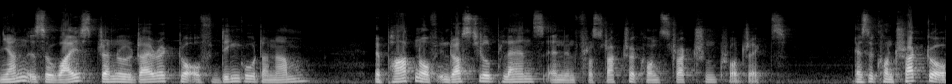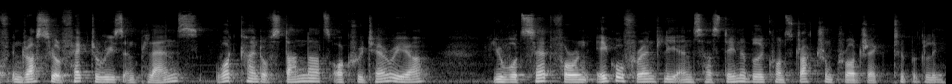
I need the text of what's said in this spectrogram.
Nhan is a Vice General Director of DINCO Danam, a partner of industrial plants and infrastructure construction projects. As a contractor of industrial factories and plants, what kind of standards or criteria you would set for an eco-friendly and sustainable construction project typically?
